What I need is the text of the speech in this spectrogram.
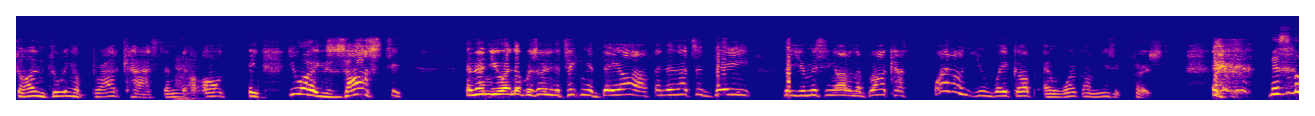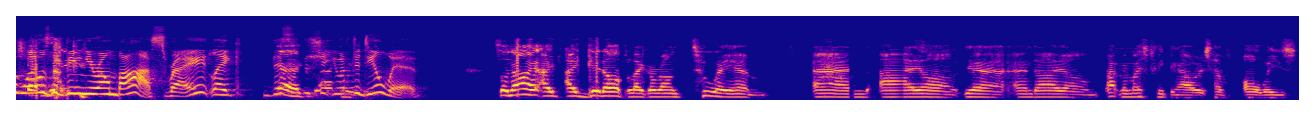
done doing a broadcast and all day, you are exhausted. And then you end up resorting to taking a day off. And then that's a day that you're missing out on the broadcast why don't you wake up and work on music first? this is the woes of being your own boss, right? Like this yeah, is the exactly. shit you have to deal with. So now I, I, I get up like around 2 a.m. and I uh yeah, and I um I mean, my sleeping hours have always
